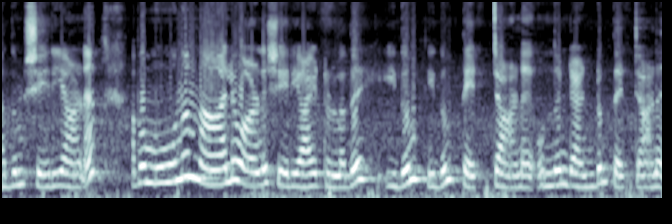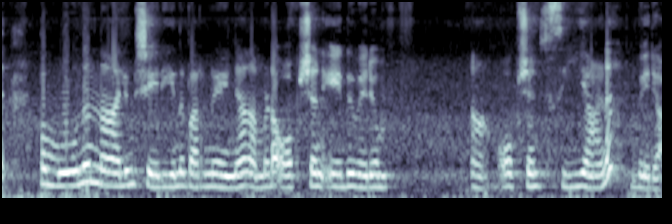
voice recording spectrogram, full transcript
അതും ശരിയാണ്. അപ്പോൾ മൂന്നും നാലും ആണ് ശരിയായിട്ടുള്ളത്. ഇതും ഇതും തെറ്റാണ്. ഒന്നും രണ്ടും തെറ്റാണ്. അപ്പം മൂന്നും നാലും ശരി എന്ന് പറഞ്ഞു കഴിഞ്ഞാൽ നമ്മുടെ ഓപ്ഷൻ ഏത് വരും? ആ ഓപ്ഷൻ സി ആണ് വരിക.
